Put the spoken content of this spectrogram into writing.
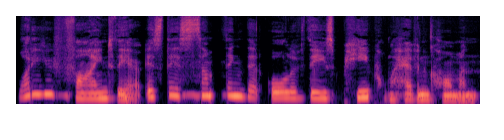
what do you find there? Is there something that all of these people have in common?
